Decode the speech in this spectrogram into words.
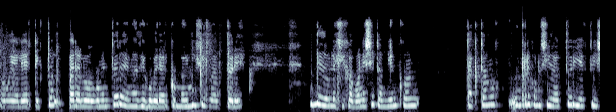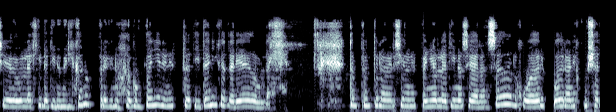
lo voy a leer textual para luego comentar, además de cooperar con magníficos actores de doblaje japonés y también con Tactamos un reconocido actor y actriz de doblaje latinoamericano para que nos acompañen en esta titánica tarea de doblaje. Tan pronto la versión en español latino sea lanzada, los jugadores podrán escuchar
